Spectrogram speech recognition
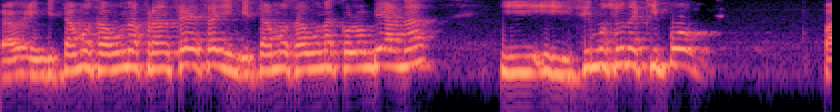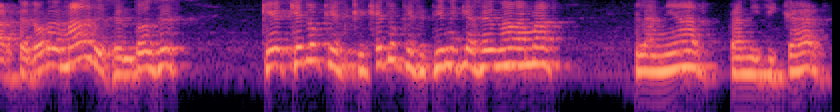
Ah, invitamos a una francesa y invitamos a una colombiana y hicimos un equipo partedor de madres. Entonces, ¿qué, es lo que, qué es lo que se tiene que hacer? Nada más planear, planificar.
